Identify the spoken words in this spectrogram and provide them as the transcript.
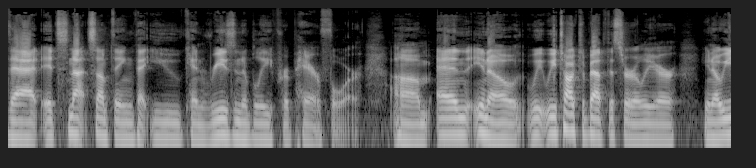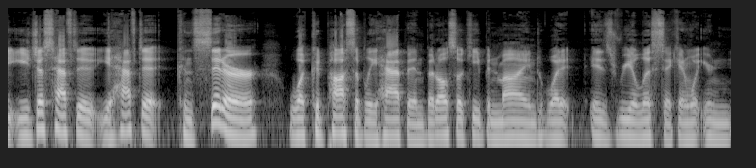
that it's not something that you can reasonably prepare for. Um, and you know, we, we talked about this earlier. You know, you, you just have to you have to consider what could possibly happen, but also keep in mind what is realistic and what your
